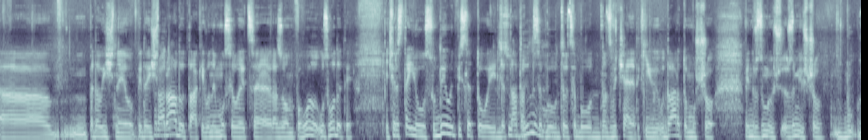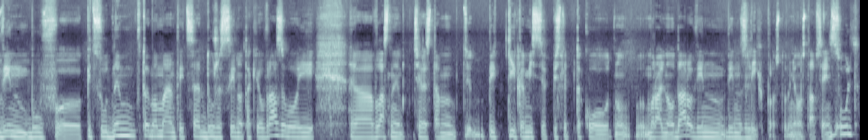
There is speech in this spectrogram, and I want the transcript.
е, педагогічну, педагогічну Раду. раду. так, і вони мусили це разом узгодити. І через те його судили після того. І для тата це був це було надзвичайний такий удар, тому що він розумів, що- розумів, що він був е, підсудним в той момент, і це дуже сильно так його вразило. І е, власне через там кілька місяців після такого ну, морального удару він, він зліг. Просто у нього стався інсульт.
